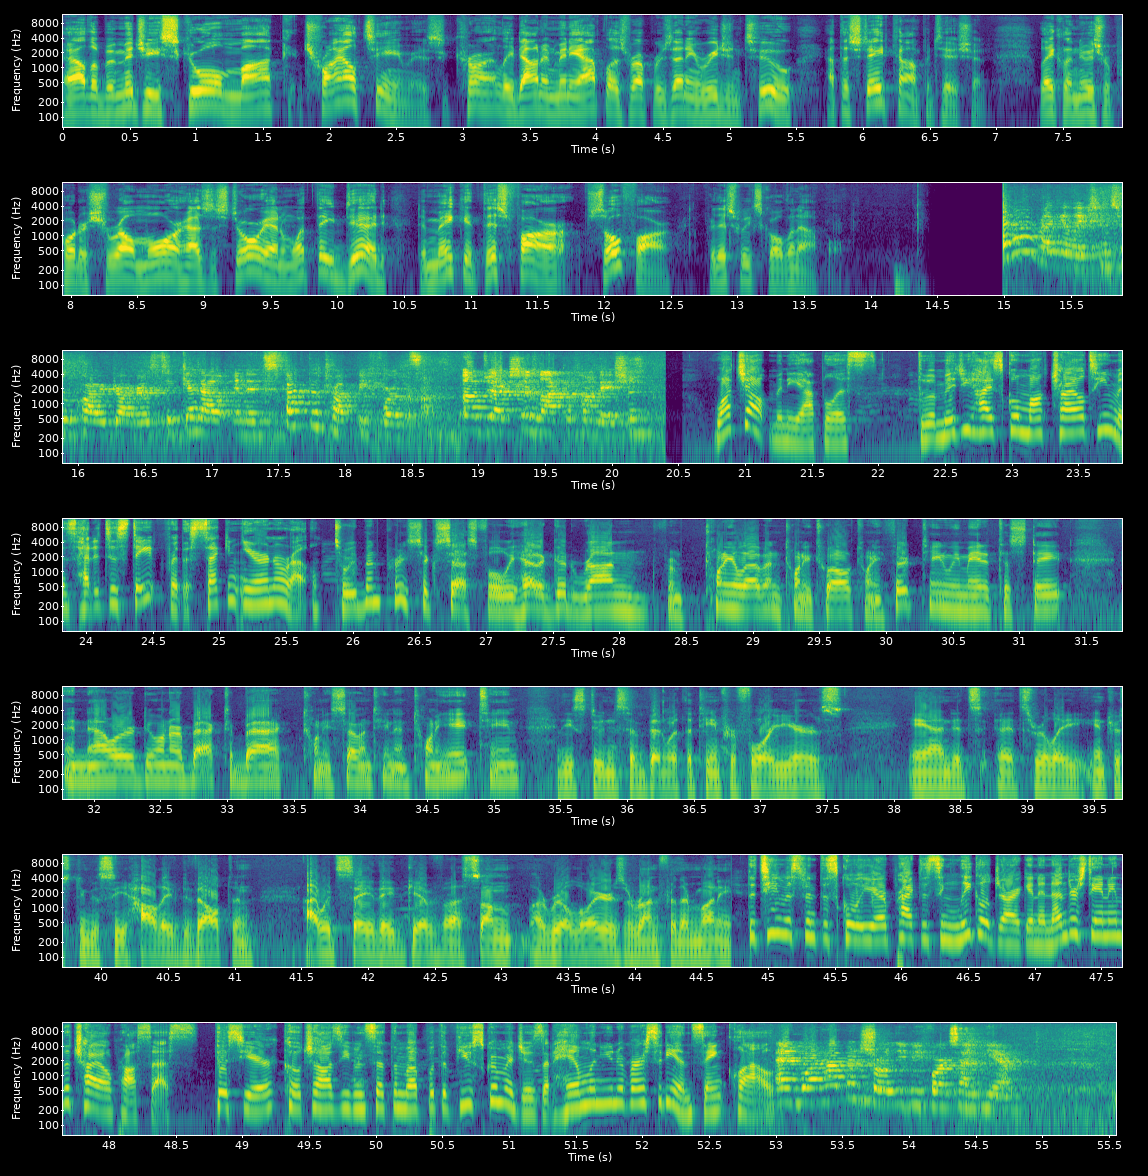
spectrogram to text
Now, the Bemidji School Mock Trial Team is currently down in Minneapolis representing Region 2 at the state competition. Lakeland News reporter Sherelle Moore has a story on what they did to make it this far, so far, for this week's Golden Apple. Federal regulations require drivers to get out and inspect the truck before the run. Objection, lack of foundation. Watch out, Minneapolis. The Bemidji High School mock trial team is headed to state for the second year in a row. So we've been pretty successful. We had a good run from 2011, 2012, 2013. We made it to state, and now we're doing our back-to-back 2017 and 2018. These students have been with the team for four years, and it's, it's really interesting to see how they've developed and I would say they'd give uh, some uh, real lawyers a run for their money. The team has spent the school year practicing legal jargon and understanding the trial process. This year, Coach Oz even set them up with a few scrimmages at Hamline University and St. Cloud. And what happened shortly before 10 p.m.?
